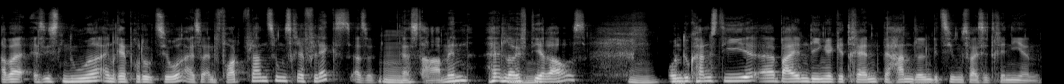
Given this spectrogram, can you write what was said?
Aber es ist nur ein Reproduktion, also ein Fortpflanzungsreflex, also mhm. der Samen läuft mhm. dir raus. Mhm. Und du kannst die äh, beiden Dinge getrennt behandeln bzw. trainieren.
